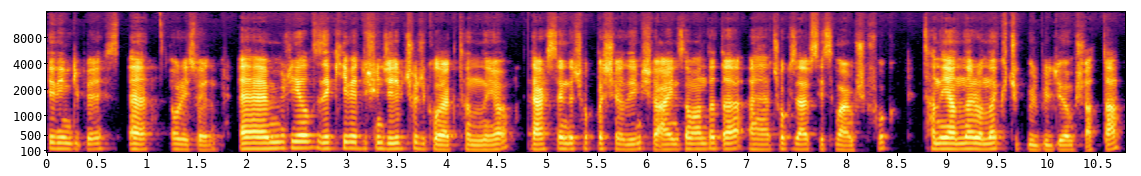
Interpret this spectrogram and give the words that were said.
Dediğim gibi e, orayı söyledim. E, Muriel zeki ve düşünceli bir çocuk olarak tanınıyor. Derslerinde çok başarılıymış ve aynı zamanda da e, çok güzel bir sesi varmış Ufuk. Tanıyanlar ona küçük bülbül diyormuş hatta.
